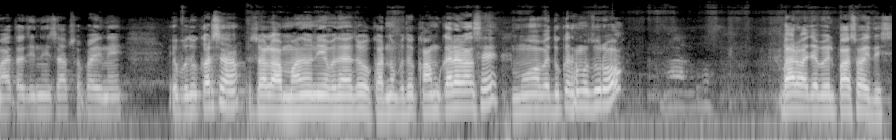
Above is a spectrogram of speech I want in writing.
માતાજીની સાફ સફાઈ ને એ બધું કરશે ચાલો આ માનવની બધા જો ઘરનું બધું કામ કરેલા છે. હું હવે દુકાન સમજું જુરો બાર વાગ્યા બેલ પાસ આવી દઈશ.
